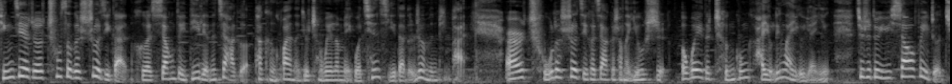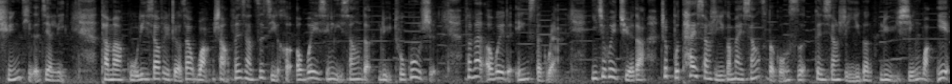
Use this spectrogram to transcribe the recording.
凭借着出色的设计感和相对低廉的价格，它很快呢就成为了美国千禧一代的热门品牌。而除了设计和价格上的优势，Away 的成功还有另外一个原因，就是对于消费者群体的建立。他们鼓励消费者在网上分享自己和 Away 行李箱的旅途故事。翻翻 Away 的 Instagram，你就会觉得这不太像是一个卖箱子的公司，更像是一个旅行网页。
